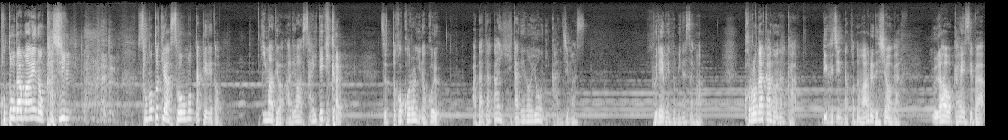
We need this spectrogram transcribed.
言霊への過信。その時はそう思ったけれど今ではあれは最適解。ずっと心に残る温かい火種のように感じます。ブレーメンの皆様コロナ禍の中理不尽なこともあるでしょうが裏を返せば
